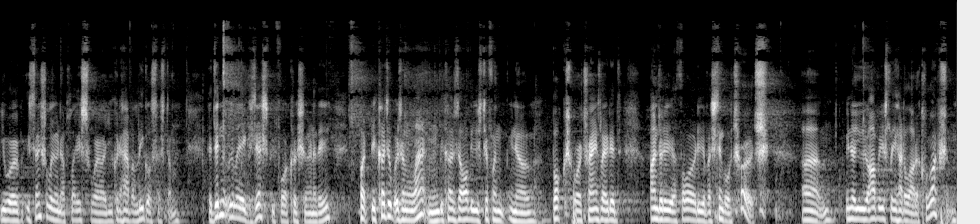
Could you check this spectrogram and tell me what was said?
you were essentially in a place where you could have a legal system that didn't really exist before Christianity, but because it was in Latin, because all these different, you know, books were translated under the authority of a single church, um, you know, you obviously had a lot of corruption.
